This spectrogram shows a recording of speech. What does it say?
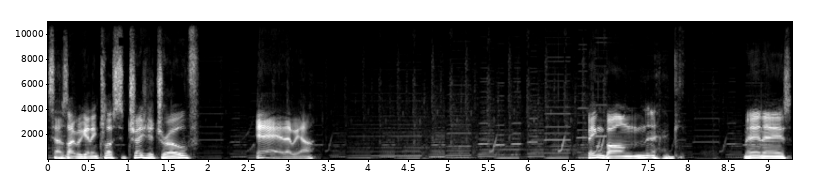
Sounds like we're getting close to treasure trove. Yeah, there we are. Bing bong. Mayonnaise.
